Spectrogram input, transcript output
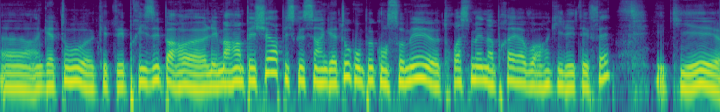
Euh, un gâteau qui était prisé par les marins pêcheurs, puisque c'est un gâteau qu'on peut consommer trois semaines après avoir qu'il ait été fait, et qui est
